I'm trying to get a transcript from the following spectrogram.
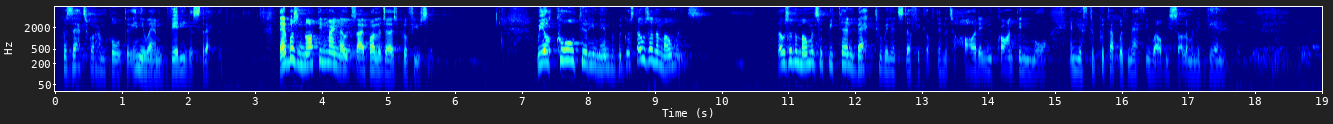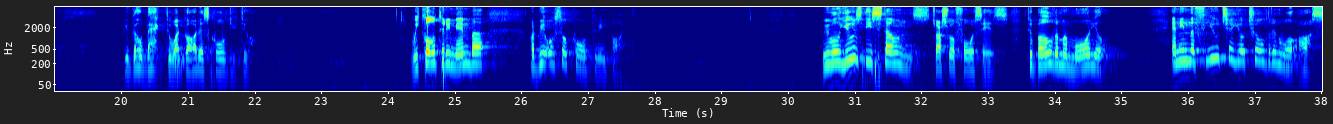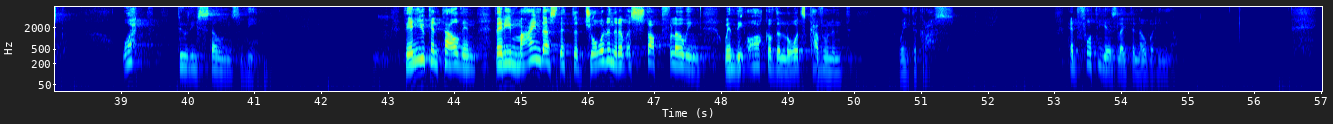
Because that's what I'm called to. Anyway, I'm very distracted. That was not in my notes. I apologize profusely. We are called to remember because those are the moments those are the moments that we turn back to when it's difficult and it's hard and you can't anymore and you have to put up with Matthew Welby Solomon again. You go back to what God has called you to. We call to remember, but we also call to impart. We will use these stones, Joshua 4 says, to build a memorial. And in the future, your children will ask, What do these stones mean? Then you can tell them, they remind us that the Jordan River stopped flowing when the ark of the Lord's covenant went across. And 40 years later, nobody knew.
